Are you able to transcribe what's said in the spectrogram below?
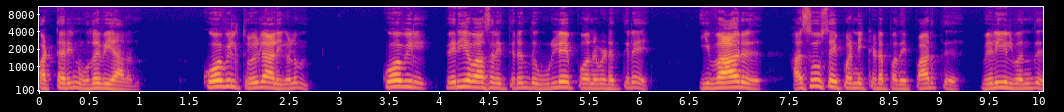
பட்டரின் உதவியாளன். கோவில் தொழிலாளிகளும் கோவில் பெரிய வாசலை திறந்து உள்ளே போனவிடத்திலே இவ்வாறு அசூசை பண்ணி கிடப்பதை பார்த்து வெளியில் வந்து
